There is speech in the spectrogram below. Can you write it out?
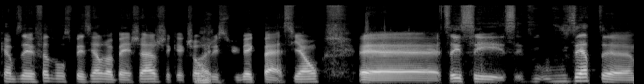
Quand vous avez fait vos spéciales repêchages, c'est quelque chose que j'ai suivi avec passion. Euh, c'est, vous êtes, euh,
